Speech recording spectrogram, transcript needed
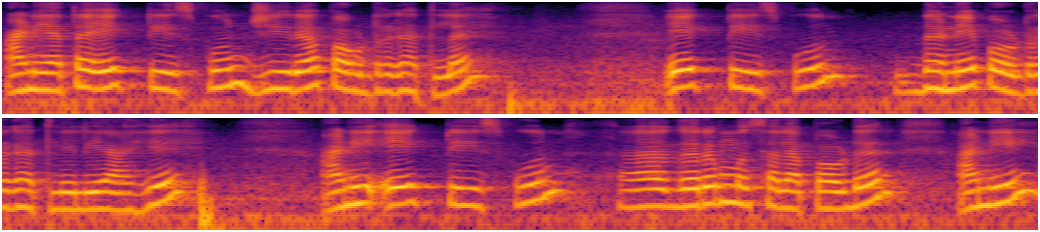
आणि आता एक टीस्पून जिरा पावडर घातलं आहे एक टीस्पून धने पावडर घातलेली आहे. आणि एक टीस्पून गरम मसाला पावडर आणि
